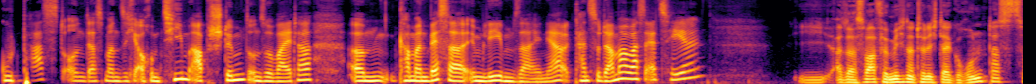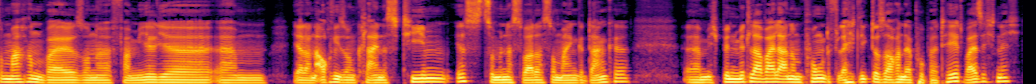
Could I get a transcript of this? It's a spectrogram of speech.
gut passt und dass man sich auch im Team abstimmt und so weiter, ähm, kann man besser im Leben sein. Ja, kannst du da mal was erzählen? Also das war für mich natürlich der Grund, das zu machen, weil so eine Familie ähm, ja dann auch wie so ein kleines Team ist. Zumindest war das so mein Gedanke. Ähm, ich bin mittlerweile an einem Punkt, vielleicht liegt das auch an der Pubertät, weiß ich nicht.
